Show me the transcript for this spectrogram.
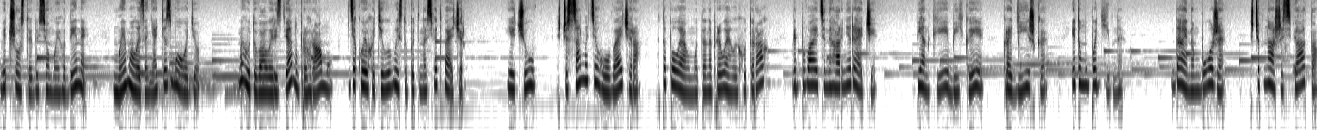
від 6 до 7 години, ми мали заняття з молоддю. Ми готували різдвяну програму, з якою хотіли виступити на святвечір. Я чув, що саме цього вечора в Тополевому та на прилеглих хуторах відбуваються негарні речі п'янки, бійки, крадіжки і тому подібне. Дай нам, Боже, щоб наше свято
